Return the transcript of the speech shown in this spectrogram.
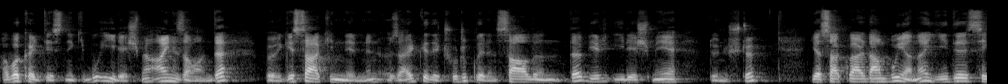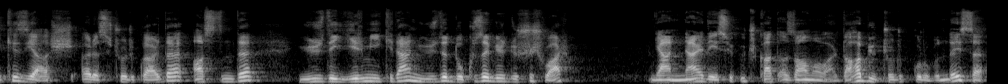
Hava kalitesindeki bu iyileşme aynı zamanda bölge sakinlerinin özellikle de çocukların sağlığında bir iyileşmeye dönüştü. Yasaklardan bu yana 7-8 yaş arası çocuklarda aslında %22'den %9'a bir düşüş var. Yani neredeyse 3 kat azalma var. Daha büyük çocuk grubundaysa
